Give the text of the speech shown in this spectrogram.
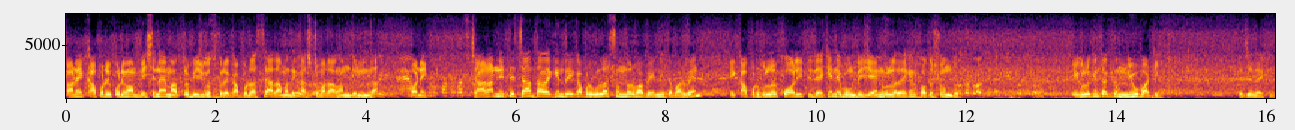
কারণ এই কাপড়ের পরিমাণ বেশি নেয়, মাত্র বিশ গজ করে কাপড় আছে, আর আমাদের কাস্টমার আলহামদুলিল্লাহ অনেক। যারা নিতে চান তারা কিন্তু এই কাপড়গুলো সুন্দরভাবে নিতে পারবেন। এই কাপড়গুলোর কোয়ালিটি দেখেন এবং ডিজাইনগুলো দেখেন কত সুন্দর। এগুলো কিন্তু একদম নিউ বাটিক এই যে দেখেন।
